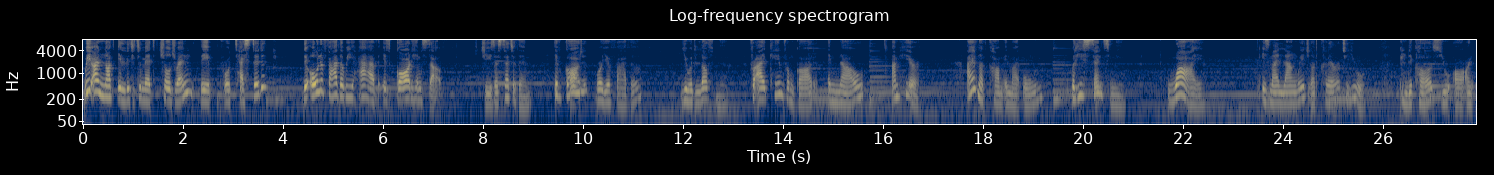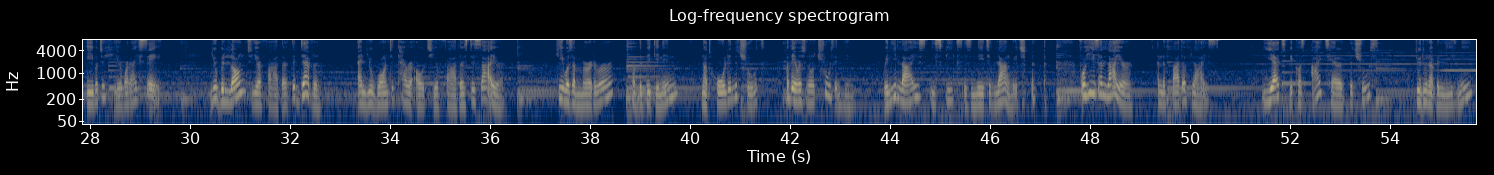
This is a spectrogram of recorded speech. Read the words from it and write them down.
We are not illegitimate children, they protested. The only father we have is God Himself. Jesus said to them, If God were your father, you would love me for I came from God, and now I'm here. I have not come in my own, but He sent me. Why is my language not clearer to you? because you are unable to hear what I say. You belong to your father, the devil, and you want to carry out your father's desire. He was a murderer from the beginning, not holding the truth for there is no truth in him. When he lies, he speaks his native language. for he is a liar and the father of lies. Yet, because I tell the truth, you do not believe me?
